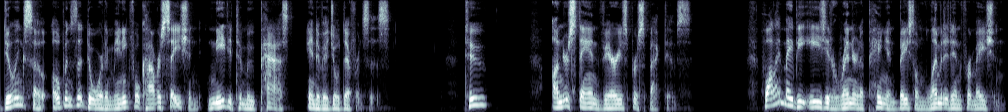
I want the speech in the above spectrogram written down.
Doing so opens the door to meaningful conversation needed to move past individual differences. Two, understand various perspectives. While it may be easy to render an opinion based on limited information,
